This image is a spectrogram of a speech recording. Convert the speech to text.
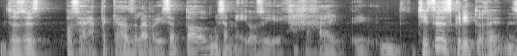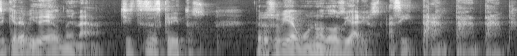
Entonces, pues era atacados de la risa todos mis amigos y, jajaja, chistes escritos, ¿eh? Ni siquiera videos ni nada. Chistes escritos. Pero subía uno o dos diarios, así, tan, tan, tan, tan.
